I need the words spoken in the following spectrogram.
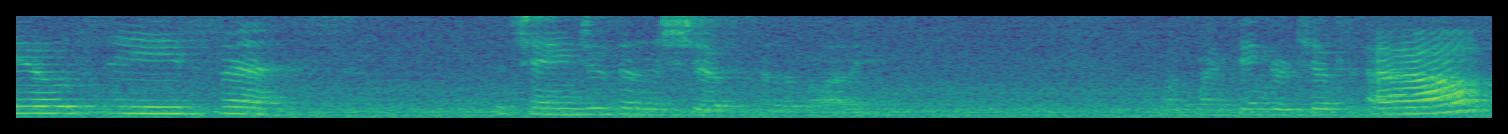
Feel, see, sense the changes and the shifts in the body. Look my fingertips out.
